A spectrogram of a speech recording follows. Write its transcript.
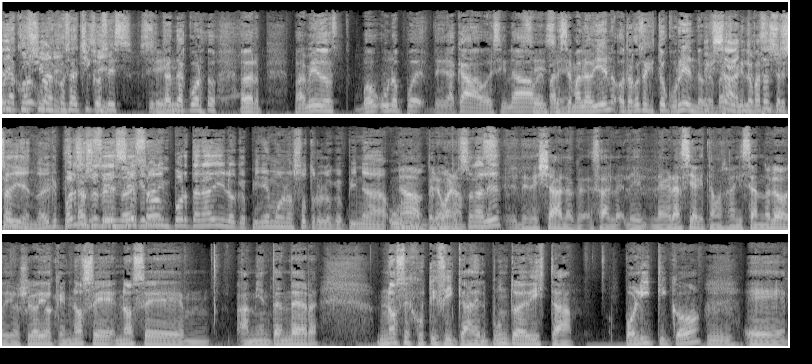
una, co- una cosa, chicos, Sí. es si Sí. están de acuerdo. A ver, para mí dos, uno puede, desde acá, o decir, no, Sí, me parece sí. malo o bien. Otra cosa es que está ocurriendo, que Exacto, que es lo está sucediendo. Por eso yo te decía que no le importa a nadie lo que opinemos nosotros, lo que opina uno No, en pero bueno, personales. eh, desde ya, lo que, o sea, la, la- la gracia que estamos analizándolo, digo, yo lo digo es que no se, no se, mm, a mi entender, no se justifica desde el punto de vista político, Mm. eh,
